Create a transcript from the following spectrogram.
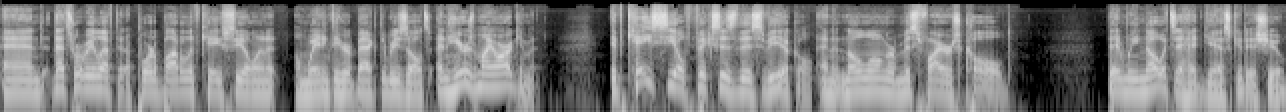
And that's where we left it. I poured a bottle of K Seal in it. I'm waiting to hear back the results. And here's my argument if K Seal fixes this vehicle and it no longer misfires cold, then we know it's a head gasket issue.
